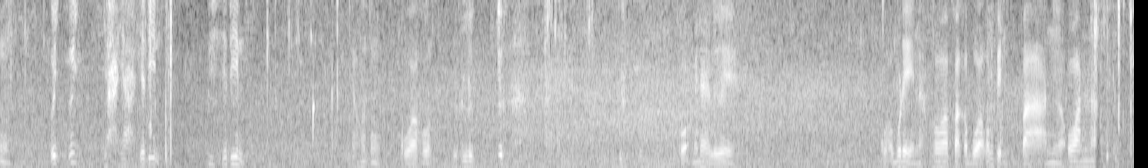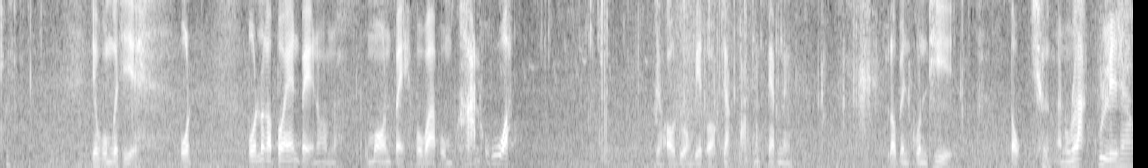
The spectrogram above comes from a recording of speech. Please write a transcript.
รเอ้ยเอ้ยอย่าอย่าอย่าดินเฮ้ยอย่าดิน เดี๋ยวเขาต้องกลัวคนลึกๆเกาะไม่ได้เลยเกาะบุเรนนะเพราะว่าปลากระบอกมันเป็นปลาเนื้ออ่อนนะเดี๋ยวผมก็สิปลดปลดแล้วก็ปล่อยมันไปเนะครับเนาะผมมองมันไปเพราะว่าผมคานขั้วเดี๋ยวเอาดวงเบ็ดออกจากปากมันแป๊บหนึ่งเราเป็นคนที่ตกเชิงอนุรักษ์กูแล้ว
